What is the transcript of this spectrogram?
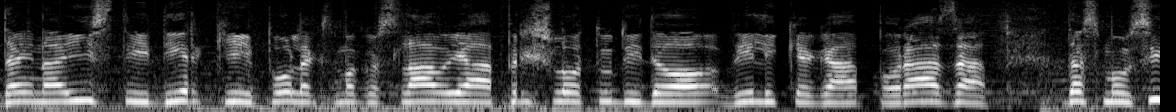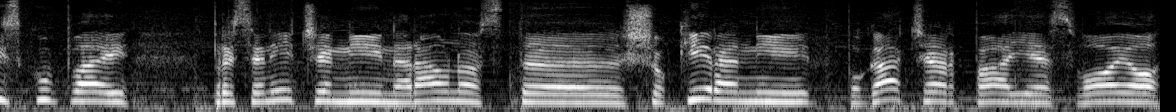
da je na isti dirki, poleg zmagoslavja, prišlo tudi do velikega poraza, da smo vsi skupaj presenečeni, naravnost šokirani. Pogačar pa je svojo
